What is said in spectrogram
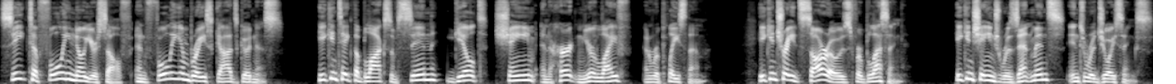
Seek to fully know yourself and fully embrace God's goodness. He can take the blocks of sin, guilt, shame, and hurt in your life and replace them. He can trade sorrows for blessing. He can change resentments into rejoicings.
